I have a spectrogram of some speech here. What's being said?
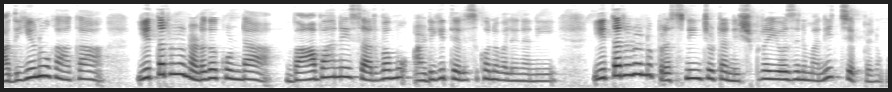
అదియునుగాక ఇతరులను అడగకుండా బాబానే సర్వము అడిగి తెలుసుకొనవలెనని ఇతరులను ప్రశ్నించుట నిష్ప్రయోజనమని చెప్పెను.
